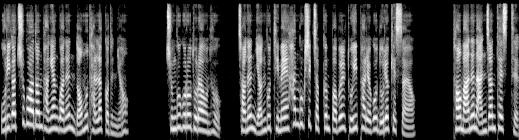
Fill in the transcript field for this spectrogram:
우리가 추구하던 방향과는 너무 달랐거든요. 중국으로 돌아온 후 저는 연구팀에 한국식 접근법을 도입하려고 노력했어요. 더 많은 안전 테스트,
